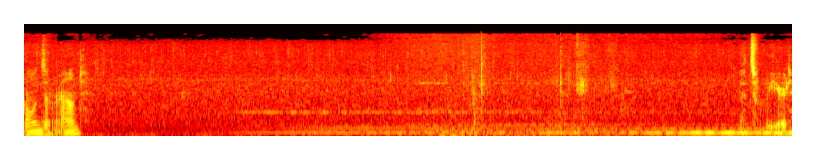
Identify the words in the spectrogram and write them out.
No one's around. That's weird.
